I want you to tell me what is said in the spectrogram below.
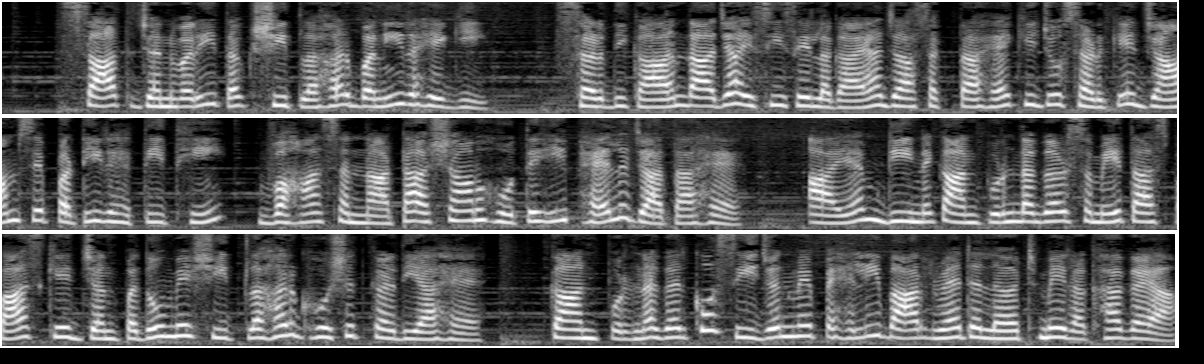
सात जनवरी तक शीतलहर बनी रहेगी। सर्दी का अंदाज़ा इसी से लगाया जा सकता है कि जो सड़कें जाम से पटी रहती थीं, वहाँ सन्नाटा शाम होते ही फैल जाता है। आईएमडी ने कानपुर नगर समेत आसपास के जनपदों में शीतलहर घोषित कर दिया है। कानपुर नगर को सीज़न में पहली बार रेड अलर्ट में रखा गया।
